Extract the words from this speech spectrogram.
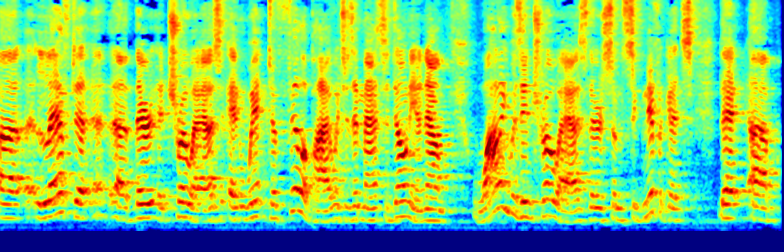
uh, left uh, there at Troas and went to Philippi, which is in Macedonia. Now, while he was in Troas, there's some significance that uh,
